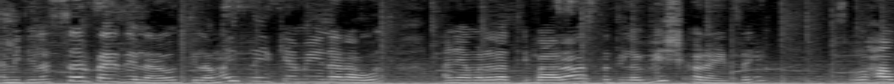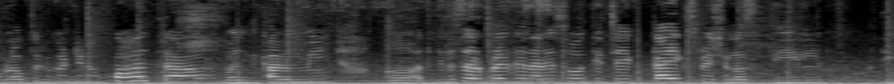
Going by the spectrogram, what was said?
आम्ही तिला सरप्राईज देणार आहोत. तिला माहीत नाही की आम्ही येणार आहोत. आणि आम्हाला रात्री बारा वाजता तिला विश करायचं आहे सो हा ब्लॉग तुम्ही कंटिन्यू पाहत. राहा म्हणजे कारण मी आता तिला सरप्राईज देणार आहे. सो तिचे काय एक्सप्रेशन असतील ती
